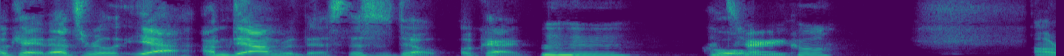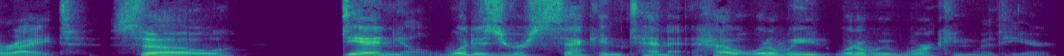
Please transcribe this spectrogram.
okay. That's really yeah. I'm down with this. This is dope. Okay, hmm cool. That's very cool. All right. So, Daniel, what is your second tenet? How what are we what are we working with here?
